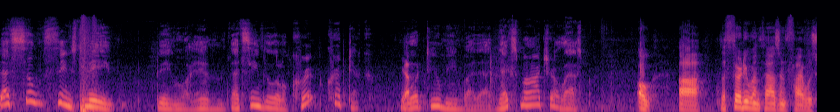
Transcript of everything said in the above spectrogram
That still seems to me, being who I am, that seems a little cryp- cryptic. Yep. What do you mean by that? Next March or last March? Oh, uh, the 31,005 was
